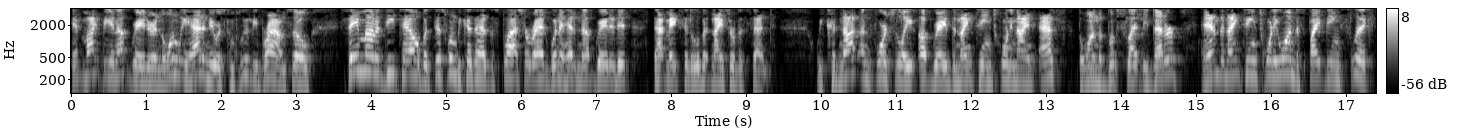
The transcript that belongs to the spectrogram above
it might be an upgrader, and the one we had in here was completely brown. So same amount of detail, but this one, because it has a splash of red, went ahead and upgraded it. That makes it a little bit nicer of a cent. We could not, unfortunately, upgrade the 1929S, the one in the book slightly better, and the 1921, despite being slick,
